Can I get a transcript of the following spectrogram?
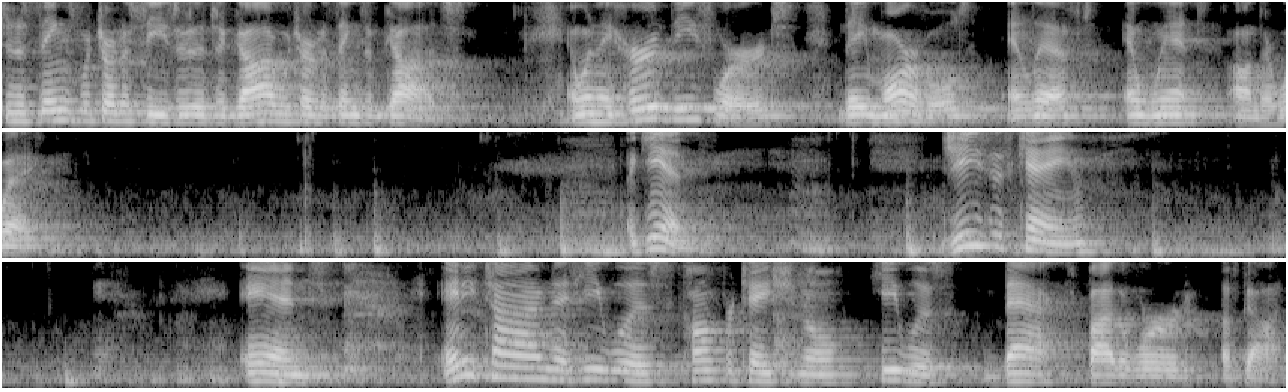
to the things which are to Caesar, and to God which are the things of God's. And when they heard these words, they marveled and left and went on their way. Again, Jesus came and anytime that he was confrontational, he was backed by the Word of God.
